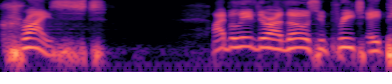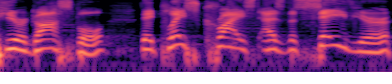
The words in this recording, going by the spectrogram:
Christ. I believe there are those who preach a pure gospel. They place Christ as the Savior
